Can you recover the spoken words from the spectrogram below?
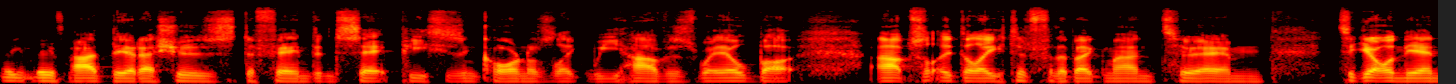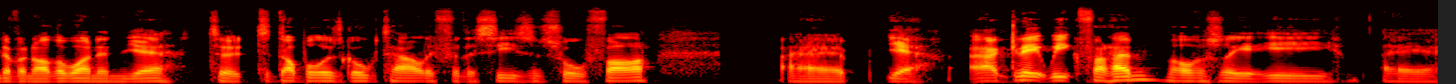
Think they've had their issues defending set pieces and corners like we have as well. But absolutely delighted for the big man to um, to get on the end of another one and yeah, to, to double his goal tally for the season so far. Uh, yeah, a great week for him. Obviously, he uh,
